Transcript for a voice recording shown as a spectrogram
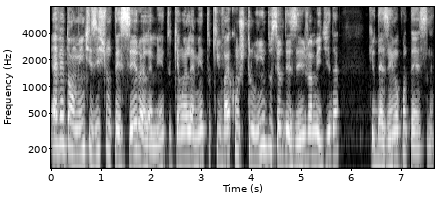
Eventualmente existe um terceiro elemento, que é um elemento que vai construindo o seu desejo à medida que o desenho acontece, né?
